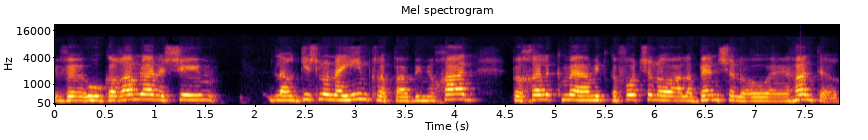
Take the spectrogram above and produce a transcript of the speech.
והוא גרם לאנשים להרגיש לא נעים כלפיו, במיוחד בחלק מהמתקפות שלו על הבן שלו, אה, הנטר,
